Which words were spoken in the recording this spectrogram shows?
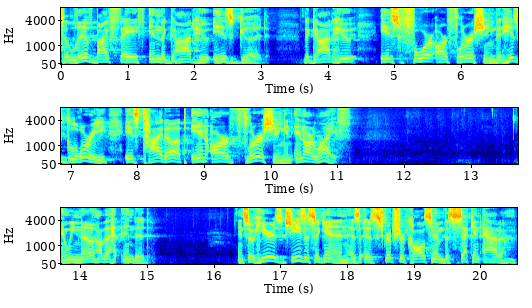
to live by faith in the God who is good, the God who is for our flourishing, that His glory is tied up in our flourishing and in our life. And we know how that ended. And so here is Jesus again, as, as Scripture calls him the second Adam,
